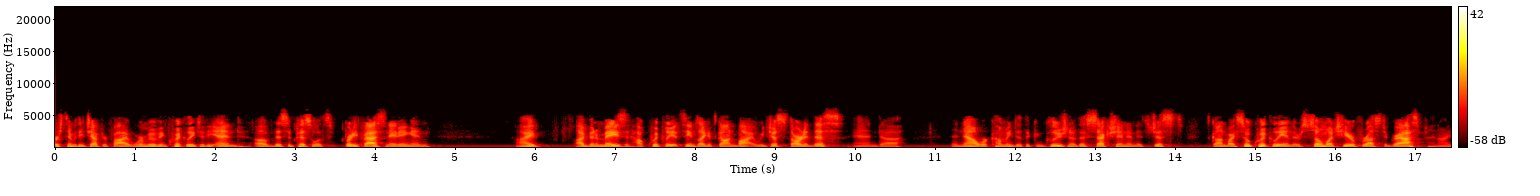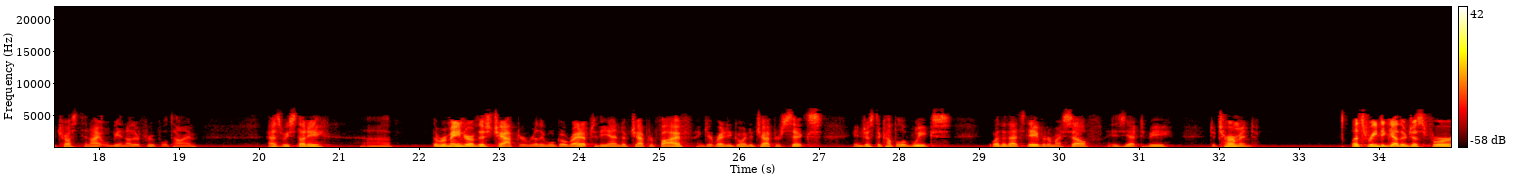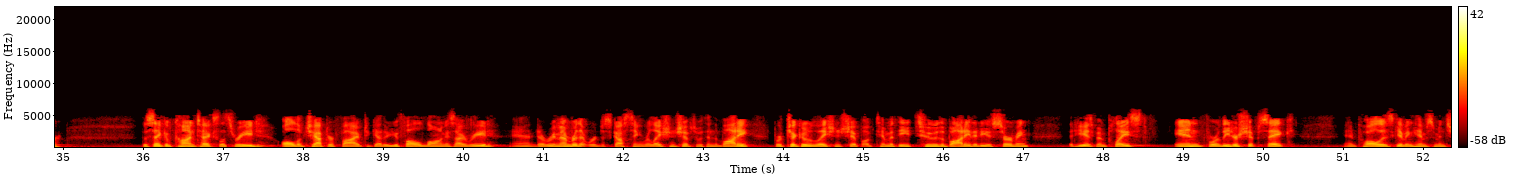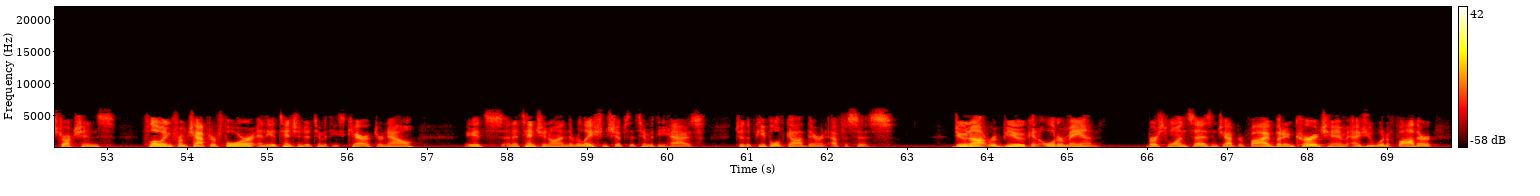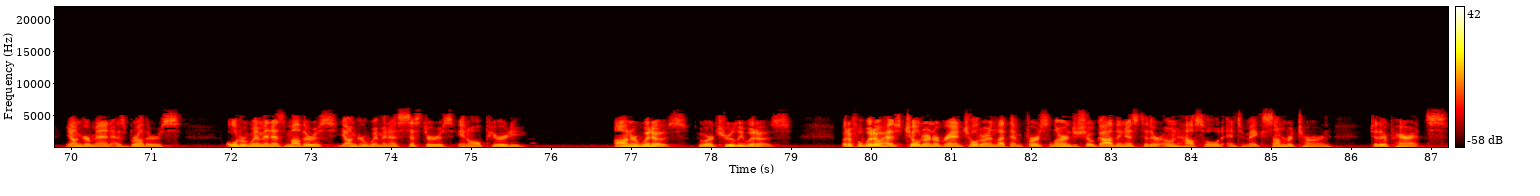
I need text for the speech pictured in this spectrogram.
1 Timothy chapter 5. We're moving quickly to the end of this epistle. It's pretty fascinating, and I, I've been amazed at how quickly it seems like it's gone by. We just started this, and, uh, and now we're coming to the conclusion of this section, and it's just it's gone by so quickly, and there's so much here for us to grasp, and I trust tonight will be another fruitful time as we study uh, the remainder of this chapter. Really, we'll go right up to the end of chapter 5 and get ready to go into chapter 6 in just a couple of weeks. Whether that's David or myself is yet to be determined. Let's read together just for the sake of context. Let's read all of chapter 5 together. You follow along as I read. And uh, remember that we're discussing relationships within the body, particular relationship of Timothy to the body that he is serving, that he has been placed in for leadership's sake. And Paul is giving him some instructions flowing from chapter 4 and the attention to Timothy's character now it's an attention on the relationships that Timothy has to the people of God there in Ephesus. Do not rebuke an older man, verse 1 says in chapter 5, but encourage him as you would a father, younger men as brothers, older women as mothers, younger women as sisters in all purity. Honor widows who are truly widows. But if a widow has children or grandchildren, let them first learn to show godliness to their own household and to make some return to their parents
